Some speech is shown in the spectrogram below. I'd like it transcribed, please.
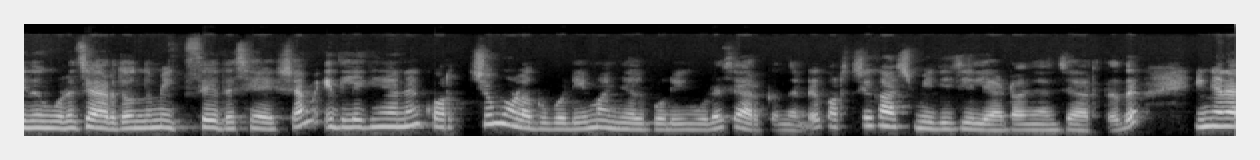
ഇതും കൂടെ ചേർത്ത് ഒന്ന് മിക്സ് ചെയ്ത ശേഷം ഇതിലേക്ക് ഞാൻ കുറച്ച് മുളക് പൊടിയും മഞ്ഞൾപ്പൊടിയും കൂടെ ചേർക്കുന്നുണ്ട്. കുറച്ച് കാശ്മീരി ചില്ലി ആട്ടോ ഞാൻ ചേർത്തത്. ഇങ്ങനെ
